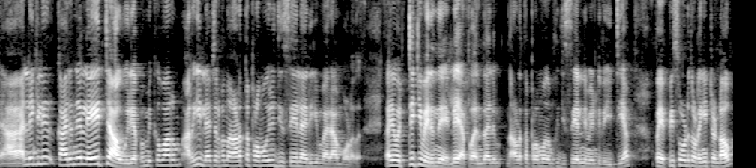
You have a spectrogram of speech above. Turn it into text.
അല്ലെങ്കിൽ കാര്യം ലേറ്റ് ആവൂലേ? അപ്പം മിക്കവാറും അറിയില്ല. ചിലപ്പോൾ നാളത്തെ പ്രൊമോയിൽ ജിസേലായിരിക്കും വരാൻ പോണത്. കാര്യം ഒറ്റയ്ക്ക് വരുന്നതല്ലേ? അപ്പോൾ എന്തായാലും നാളത്തെ പ്രൊമോ നമുക്ക് ജിസേലിന് വേണ്ടി വെയിറ്റ് ചെയ്യാം. അപ്പോൾ എപ്പിസോഡ് തുടങ്ങിയിട്ടുണ്ടാവും.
